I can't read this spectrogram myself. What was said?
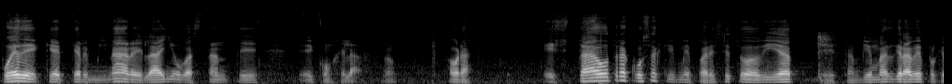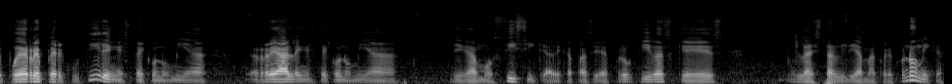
puede que terminar el año bastante eh, congelada. ¿no? Ahora, está otra cosa que me parece todavía también más grave porque puede repercutir en esta economía real, en esta economía, digamos, física de capacidades productivas, que es la estabilidad macroeconómica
